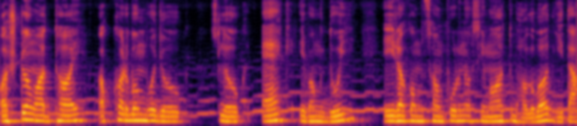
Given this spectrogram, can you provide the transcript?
অষ্টম অধ্যায় অক্ষরব্রহ্ম যোগ। শ্লোক এক এবং দুই এই রকম সম্পূর্ণ শ্রীমৎ ভগবদ গীতা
